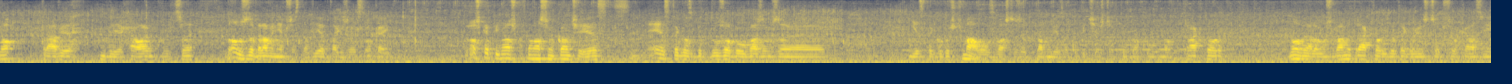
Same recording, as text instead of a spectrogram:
No, prawie wyjechałem, kurczę. Dobrze, że bramy nie przestawiłem, także jest ok. Troszkę pieniążków na naszym koncie jest. Nie jest tego zbyt dużo, bo uważam, że jest tego dość mało, zwłaszcza, że planuję zakupić jeszcze w tym roku nowy traktor. Nowy, ale używany traktor i do tego jeszcze przy okazji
